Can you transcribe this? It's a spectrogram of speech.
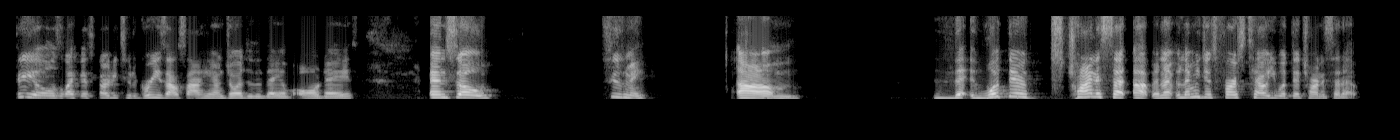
feels like it's 32 degrees outside here in Georgia today of all days. And so, excuse me, um, the, what they're trying to set up, and let, let me just first tell you what they're trying to set up.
